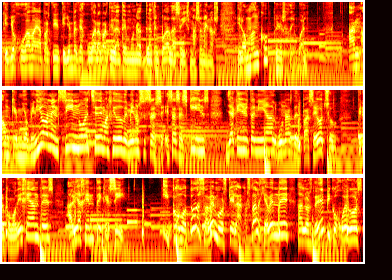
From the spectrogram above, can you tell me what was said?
que yo jugaba a partir, que yo empecé a jugar a partir de la, temporada 6 más o menos. Era un manco, pero eso da igual. Aunque en mi opinión en sí no eché demasiado de menos esas, esas skins, ya que yo tenía algunas del pase 8. Pero como dije antes, había gente que sí. Y como todos sabemos que la nostalgia vende, a los de Épico Juegos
